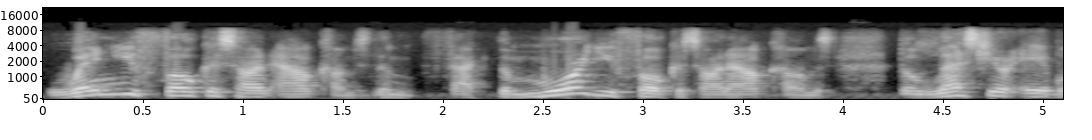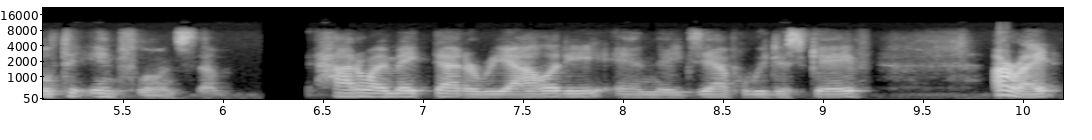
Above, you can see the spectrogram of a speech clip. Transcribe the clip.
When you focus on outcomes the in fact the more you focus on outcomes the less you're able to influence them. How do i make that a reality? And the example we just gave all right,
